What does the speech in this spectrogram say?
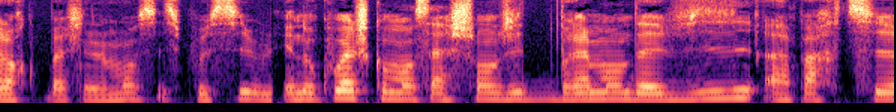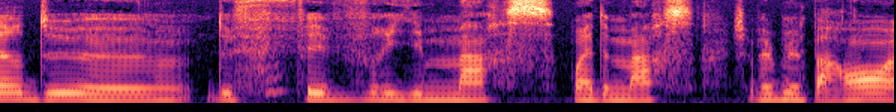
alors que bah, finalement si c'est possible. Et donc ouais, je commence à changer vraiment d'avis à partir de, euh, de février-mars, ouais de mars. J'appelle mes parents,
